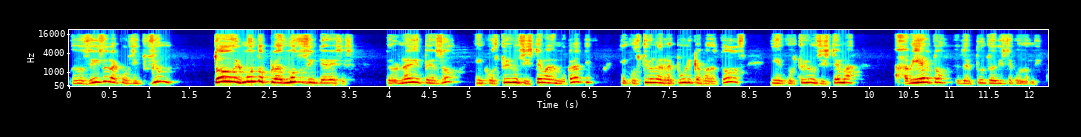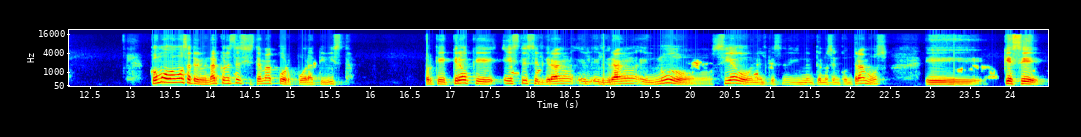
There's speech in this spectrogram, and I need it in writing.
cuando se hizo la constitución, Todo el mundo plasmó sus intereses, pero nadie pensó en construir un sistema democrático, en construir una república para todos y en construir un sistema abierto desde el punto de vista económico. ¿Cómo vamos a terminar con este sistema corporativista? Porque creo que este es el gran, el, gran el nudo ciego en el que, nos encontramos, eh, que, se,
